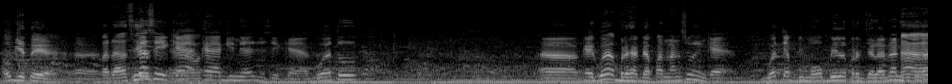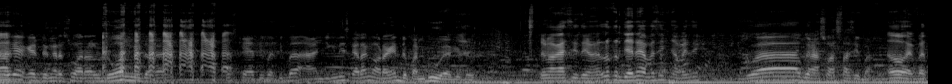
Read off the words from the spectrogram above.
Oh gitu ya. Eh, Padahal sih- Enggak sih ya, kayak maksud- kayak gini aja sih kayak gue tuh eh, kayak gue berhadapan langsung yang kayak gue tiap di mobil perjalanan gitu kan Ah. kayak, kayak denger suara lu doang gitu kan. Terus kayak tiba-tiba anjing ini sekarang orangnya depan gue gitu. Terima kasih terima. Lu kerjanya apa sih? Ngapain sih? Gue wira swasta sih bang. Oh hebat.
